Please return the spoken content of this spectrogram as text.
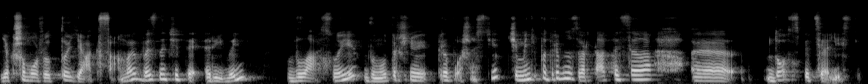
якщо можу, то як саме визначити рівень власної внутрішньої тривожності? Чи мені потрібно звертатися е, до спеціалістів?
